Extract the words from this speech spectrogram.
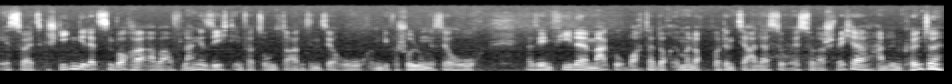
Er ist zwar jetzt gestiegen die letzten Woche, aber auf lange Sicht, Inflationsdaten sind sehr hoch die Verschuldung ist sehr hoch. Da sehen viele Marktbeobachter doch immer noch Potenzial, dass der US-Dollar schwächer handeln könnte.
